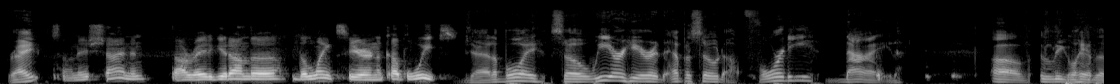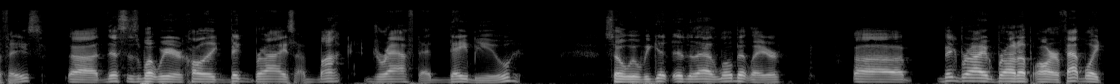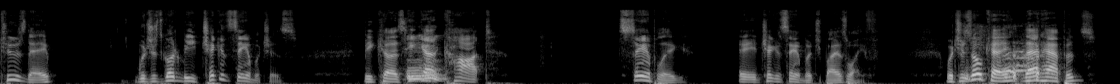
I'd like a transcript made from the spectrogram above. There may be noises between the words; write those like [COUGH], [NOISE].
right? Sun is shining. About ready to get on the the links here in a couple weeks. A boy. So we are here in episode 49 of Illegal Ham of the Face. Uh, this is what we are calling Big Bry's mock draft and debut. So we'll be getting into that a little bit later. Uh, Big Bry brought up our Fat Boy Tuesday, which is going to be chicken sandwiches because he got Mm. caught sampling a chicken sandwich by his wife, which is [LAUGHS] okay. that happens.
